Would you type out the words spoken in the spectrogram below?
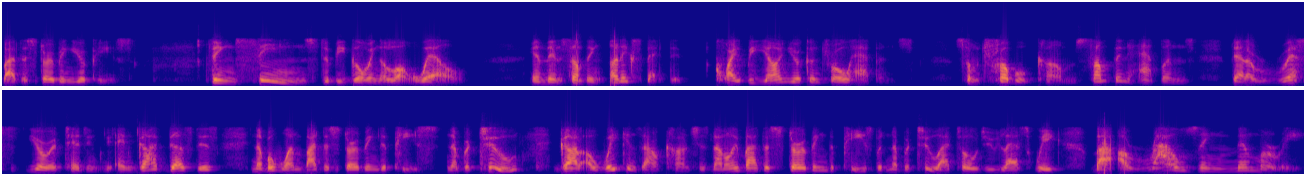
by disturbing your peace. Things seems to be going along well, and then something unexpected, quite beyond your control, happens. Some trouble comes, something happens that arrests your attention. And God does this, number one, by disturbing the peace. Number two, God awakens our conscience, not only by disturbing the peace, but number two, I told you last week, by arousing memory.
